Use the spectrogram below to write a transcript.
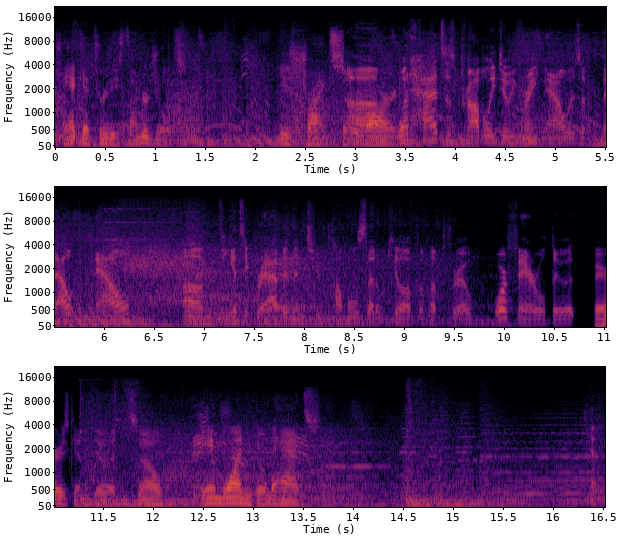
can't get through these Thunder Jolts. He's trying so Um, hard. what Hads is probably doing right now is about now. Um, if he gets a grab and then two pummels, that'll kill up of up throw. Or fair will do it. Fair is gonna do it. So game one going to Hads. Hell yeah.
